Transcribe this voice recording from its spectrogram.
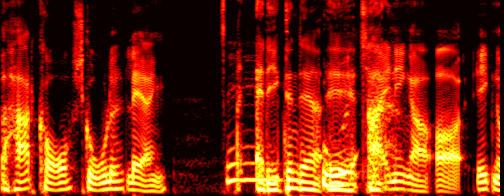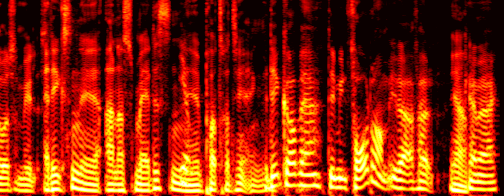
og hardcore skolelæring. Er det ikke den der... Uden Øh, tegninger og ikke noget som helst. er det ikke sådan uh, Anders Mattesen Jo. uh, portrættering? Det kan godt være. Det er min fordom i hvert fald, Ja. ja. kan jeg mærke.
